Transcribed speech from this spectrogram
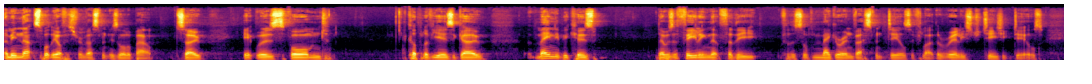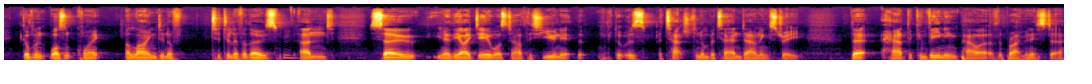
I mean that's what the Office for Investment is all about. So it was formed a couple of years ago, mainly because there was a feeling that for the for the sort of mega investment deals, if you like, the really strategic deals, government wasn't quite aligned enough to deliver those. Mm. And so, you know, the idea was to have this unit that, that was attached to number 10 Downing Street that had the convening power of the Prime Minister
